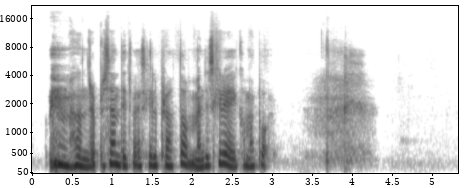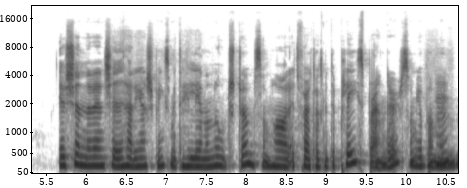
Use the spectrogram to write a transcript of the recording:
hundraprocentigt vad jag skulle prata om, men det skulle jag ju komma på. Jag känner en tjej här i Jönköping som heter Helena Nordström som har ett företag som heter Place Brander som jobbar med mm.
